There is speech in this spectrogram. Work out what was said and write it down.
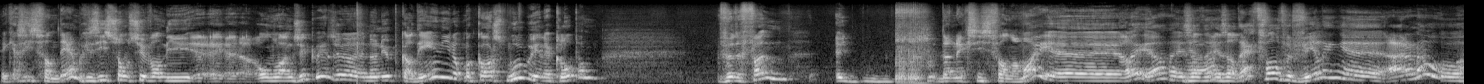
ik heb iets van, damn, je ziet soms zo van die... eh, eh, onlangs ook weer zo een nieuw KD die op elkaar smoel beginnen kloppen. Voor de fun. Eh, pff, Dan ik zoiets van, amai, eh, allee, ja, is, Ja. Dat, is dat echt van verveling? Eh, I don't know.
